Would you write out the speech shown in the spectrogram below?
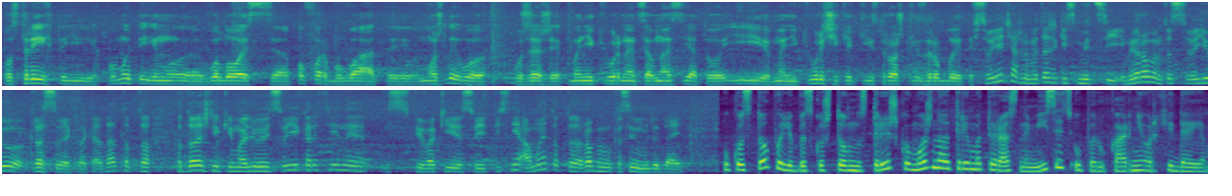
постригти їх, помити їм е, волосся, пофарбувати. Можливо, вже ж як манікюрниця в нас є, то і манікюрчик якийсь трошки зробити. В свою чергу ми теж якісь митці, і ми робимо тут свою красу, як така. Да? Тобто художники малюють свої картини, співаки свої пісні, а ми тобто, робимо красивими людей. У Костополі безкоштовну стрижку можна отримати раз на місяць у перукарні орхідея.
